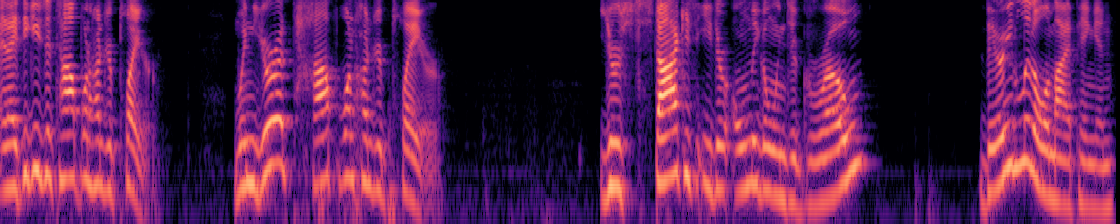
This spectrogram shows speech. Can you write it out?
And I think he's a top 100 player. When you're a top 100 player, your stock is either only going to grow very little, in my opinion,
